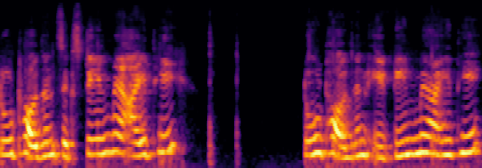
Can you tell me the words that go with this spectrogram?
2016 में आई थी 2018 में आई थी,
